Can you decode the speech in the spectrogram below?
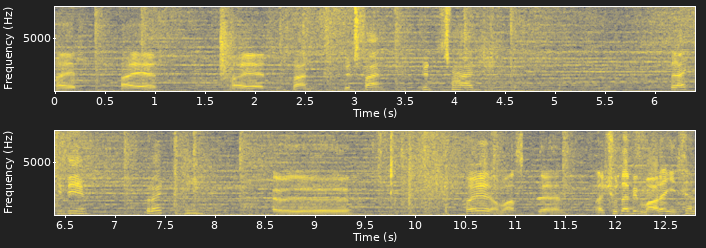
Hayır, hayır, hayır, lütfen, lütfen, lütfen. Bırak gideyim, bırak gideyim. Eee... Hayır, Yamazsın. Lan şurada bir mağara insen.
